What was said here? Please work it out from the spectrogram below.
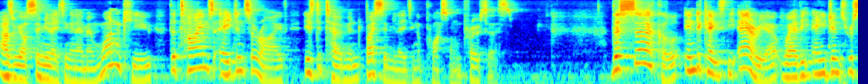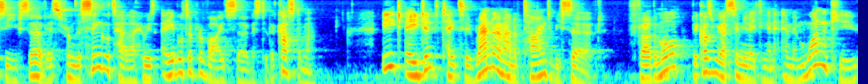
As we are simulating an MM1 queue, the times agents arrive is determined by simulating a Poisson process. The circle indicates the area where the agents receive service from the single teller who is able to provide service to the customer. Each agent takes a random amount of time to be served. Furthermore, because we are simulating an MM1 queue,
